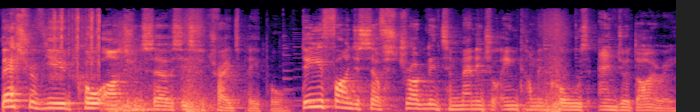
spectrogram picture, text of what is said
Best reviewed call answering services for tradespeople. Do you find yourself struggling to manage your incoming calls and your diary?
